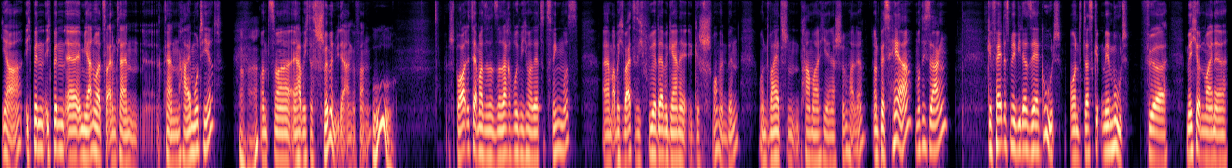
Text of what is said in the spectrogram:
ja, ich bin, ich bin äh, im Januar zu einem kleinen, äh, kleinen High mutiert. Aha. Und zwar äh, habe ich das Schwimmen wieder angefangen. Uh. Sport ist ja immer so, so eine Sache, wo ich mich immer sehr zu zwingen muss. Ähm, aber ich weiß, dass ich früher derbe gerne geschwommen bin und war jetzt schon ein paar Mal hier in der Schwimmhalle. Und bisher, muss ich sagen, gefällt es mir wieder sehr gut. Und das gibt mir Mut für mich und meine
